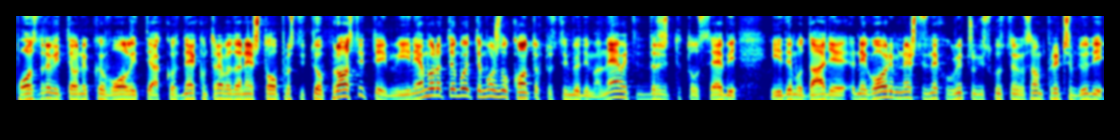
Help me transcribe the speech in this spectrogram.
pozdravite one koje volite, ako nekom treba da nešto oprostite, oprostite im i ne morate da budete možda u kontaktu s tim ljudima, ali nemojte da držite to u sebi i idemo dalje. Ne govorim nešto iz nekog ličnog iskustva, nego samo pričam ljudi,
